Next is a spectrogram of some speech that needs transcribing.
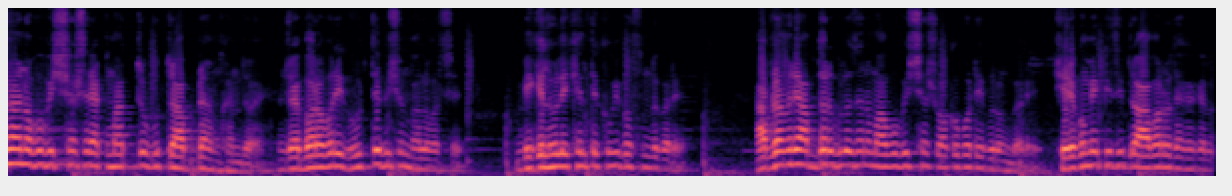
খান অপবিশ্বাসের একমাত্র পুত্র আব্রাহাম খান জয়। জয় বরাবরই ঘুরতে ভীষণ ভালোবাসে। বিকেল হলে খেলতে খুবই পছন্দ করে। আব্রাহামের আবদারগুলো যেন মা অপবিশ্বাস অকপটে পূরণ করে। সেরকমই একটি চিত্র আবারও দেখা গেল।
